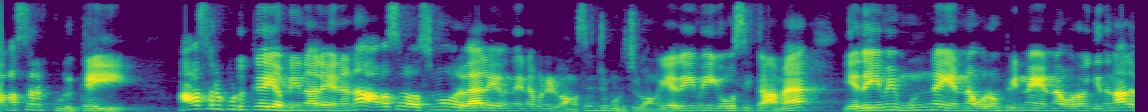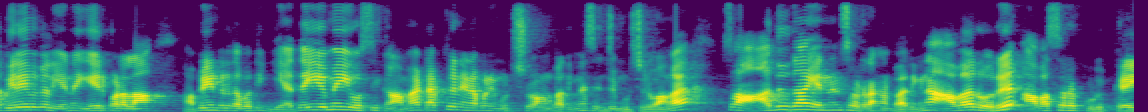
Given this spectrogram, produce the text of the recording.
அவசர குடுக்கை. அவசர குடுக்கை அப்படின்னாலே என்னன்னா அவசர அவசரமா ஒரு வேலையை வந்து என்ன பண்ணிடுவாங்க? செஞ்சு முடிச்சிருவாங்க எதையுமே யோசிக்காம எதையுமே முன்ன என்ன வரும் பின்ன என்ன வரும் இதனால விளைவுகள் என்ன ஏற்படலாம் அப்படின்றத பத்தி எதையுமே யோசிக்காம டக்குன்னு என்ன பண்ணி முடிச்சிருவாங்க பாத்தீங்கன்னா செஞ்சு முடிச்சிருவாங்க சோ அதுதான் என்னன்னு சொல்றாங்கன்னு பாத்தீங்கன்னா அவர் ஒரு அவசர குடுக்கை.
